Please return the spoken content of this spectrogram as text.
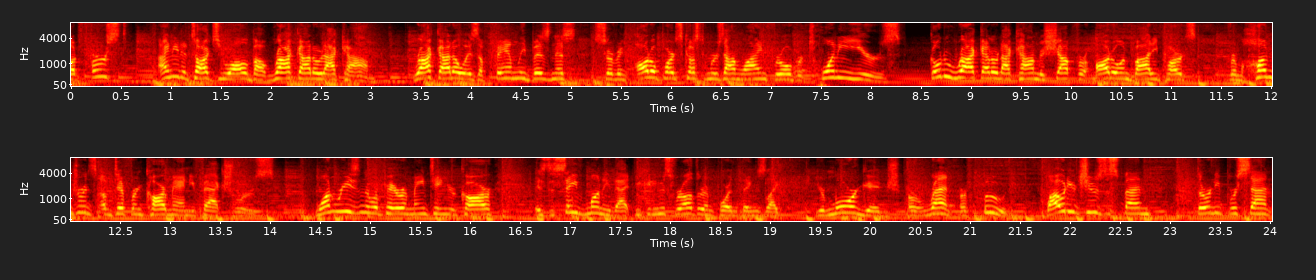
But first, I need to talk to you all about RockAuto.com. RockAuto is a family business serving auto parts customers online for over 20 years. Go to rockauto.com to shop for auto and body parts from hundreds of different car manufacturers. One reason to repair and maintain your car is to save money that you can use for other important things like your mortgage or rent or food. Why would you choose to spend 30%,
